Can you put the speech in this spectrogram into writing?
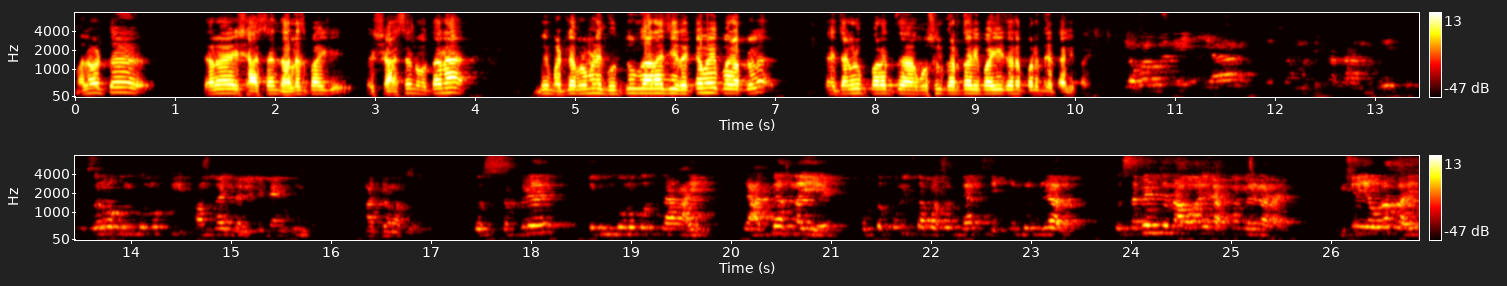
मला वाटतं त्याला शासन झालंच पाहिजे. तर शासन होताना मी म्हटल्याप्रमाणे गुंतवणूकदाराची रक्कम आहे पण आपल्याला त्याच्याकडून परत वसूल करता आली पाहिजे त्यांना परत देता आली पाहिजे. याबाबत या प्रकारामध्ये सर्व गुंतवणूक झालेली तर सगळे जे आहेत ते फक्त पोलीस बँक जर मिळालं तर नाव मिळणार आहे. विषय एवढाच आहे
